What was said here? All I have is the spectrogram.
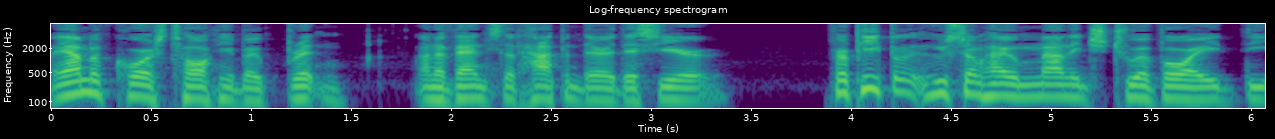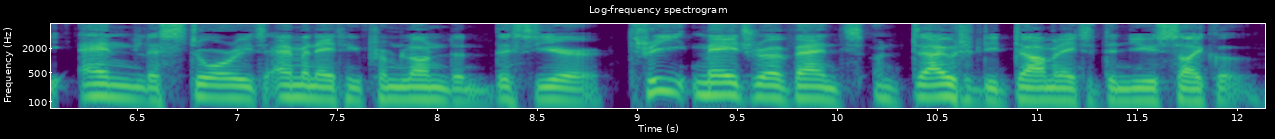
I am, of course, talking about Britain and events that happened there this year. For people who somehow managed to avoid the endless stories emanating from London this year, three major events undoubtedly dominated the news cycle.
